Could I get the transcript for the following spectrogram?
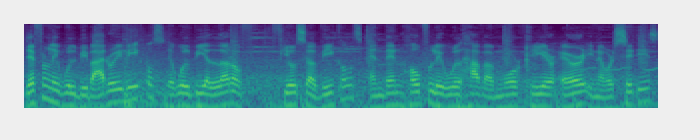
Definitely will be battery vehicles. There will be a lot of fuel cell vehicles and then hopefully we'll have a more clear air in our cities.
